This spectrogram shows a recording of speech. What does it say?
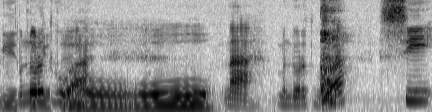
gitu, menurut gitu. gua, Oh. nah, menurut gua si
